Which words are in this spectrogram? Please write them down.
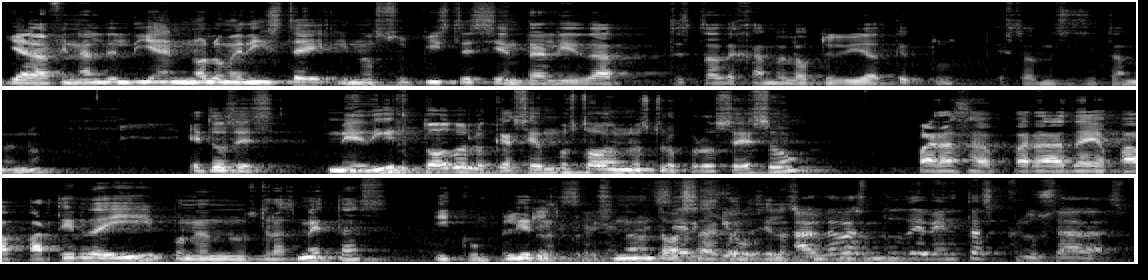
y a la final del día no lo mediste y no supiste si en realidad te está dejando la utilidad que tú estás necesitando, ¿no? Entonces, medir todo lo que hacemos, todo nuestro proceso para, para, a partir de ahí poner nuestras metas y cumplirlas, porque si no, no te vas a dar si las Hablabas tú de ventas cruzadas.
